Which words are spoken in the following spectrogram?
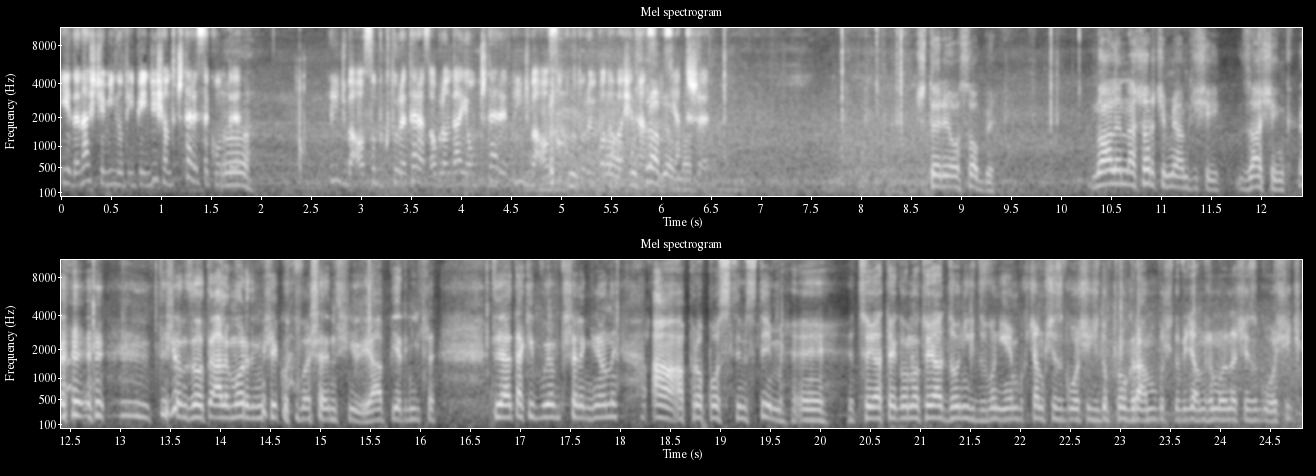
11 minut i 54 sekundy. A, Liczba osób, które teraz oglądają 4. Liczba osób, którym podoba się pozdrawiam transmisja was. 3. cztery osoby. No ale na szorcie miałem dzisiaj zasięg. 1000 zł, ale mordy mi się kurwa szęczniły. Ja pierniczę. To ja taki byłem przelęgniony. A, a propos z tym, z tym, e, co ja tego, no to ja do nich dzwoniłem, bo chciałem się zgłosić do programu, bo się dowiedziałem, że można się zgłosić.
